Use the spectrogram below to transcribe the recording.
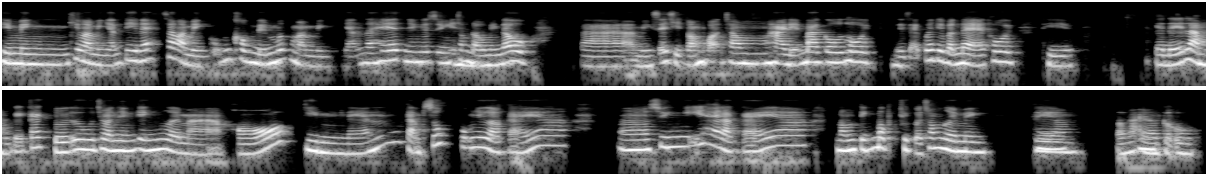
thì mình khi mà mình nhắn tin ấy chắc là mình cũng không đến mức mà mình nhắn ra hết những cái suy nghĩ trong đầu mình đâu. Và mình sẽ chỉ tóm gọn trong 2 đến 3 câu thôi để giải quyết cái vấn đề thôi. Thì cái đấy là một cái cách tối ưu cho những cái người mà khó kìm nén cảm xúc cũng như là cái uh, suy nghĩ hay là cái uh, nóng tính bộc trực ở trong người mình? Thì uh, tóm lại là cậu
